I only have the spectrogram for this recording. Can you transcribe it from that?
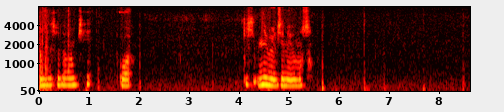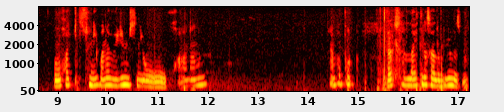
Anlaşıldı devam ki o Keşke ne böyle güzel meyvem olsa. Oha Sony bana verir misin? Yok ananı. Ama bu arkadaşlar light'ı nasıl aldım biliyor musunuz?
